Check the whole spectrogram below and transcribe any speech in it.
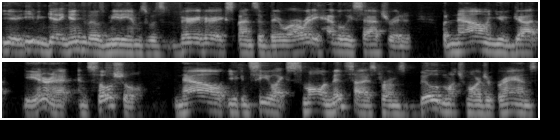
you know, even getting into those mediums was very, very expensive. They were already heavily saturated. But now, when you've got the internet and social, now you can see like small and mid-sized firms build much larger brands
